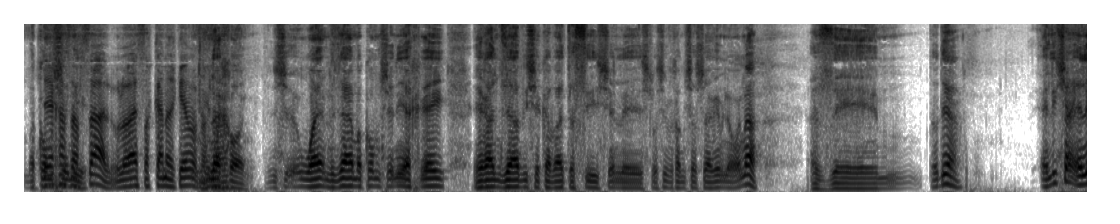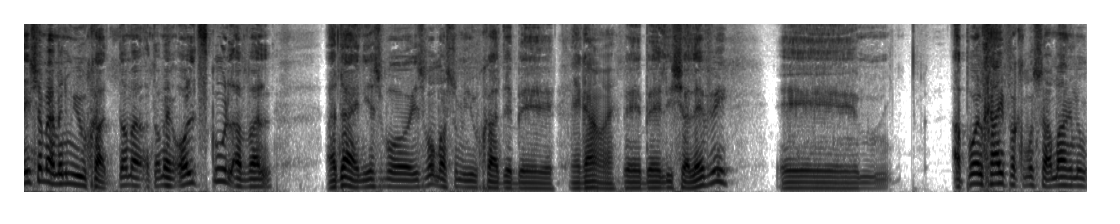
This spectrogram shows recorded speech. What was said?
מקום דרך שני. הספסל, הוא לא היה שחקן הרכב אבל. נכון, היה- וזה היה מקום שני אחרי ערן זהבי שקבע את השיא של אה, 35 שערים לעונה. אז אה, אתה יודע, אלישע אלישע מאמן מיוחד. אתה אומר- אתה אומר אולד סקול, אבל עדיין, יש בו יש בו משהו מיוחד אה, ב... באלישע לוי. אה, הפועל חיפה, כמו שאמרנו,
